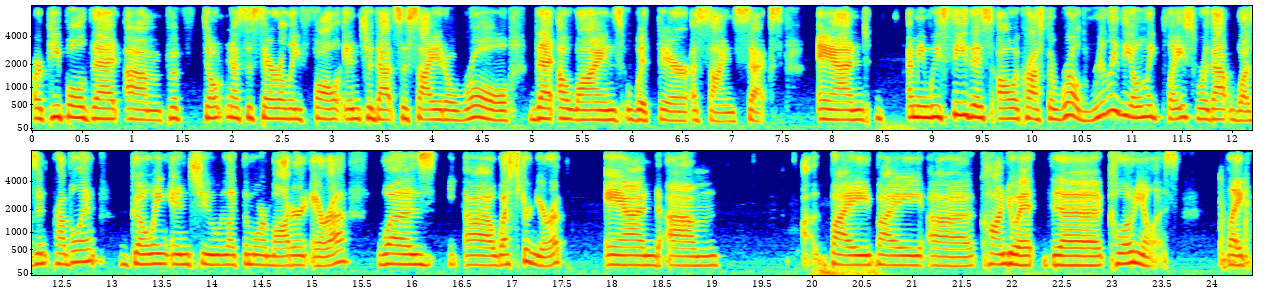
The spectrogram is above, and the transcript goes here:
or people that um, don't necessarily fall into that societal role that aligns with their assigned sex. And I mean, we see this all across the world. Really, the only place where that wasn't prevalent going into like the more modern era was uh, Western Europe. And um, by by uh, conduit the colonialists. Like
